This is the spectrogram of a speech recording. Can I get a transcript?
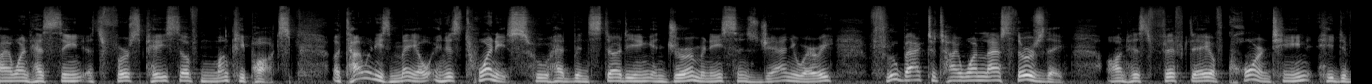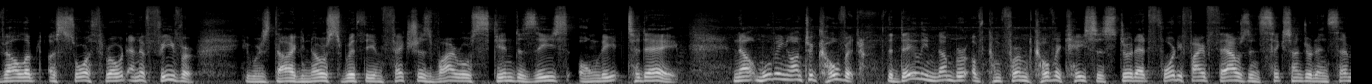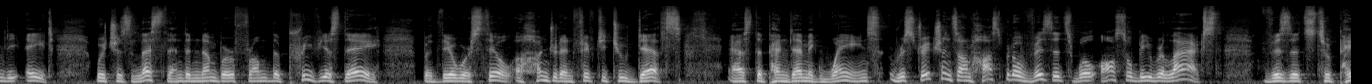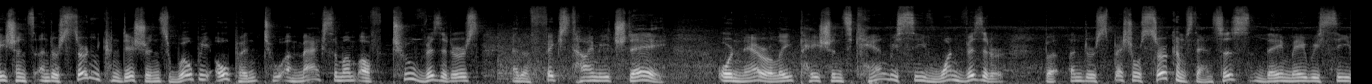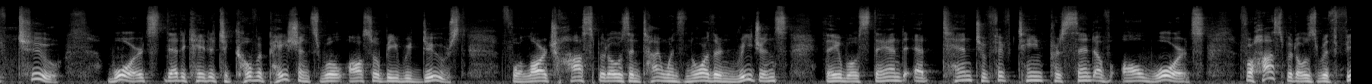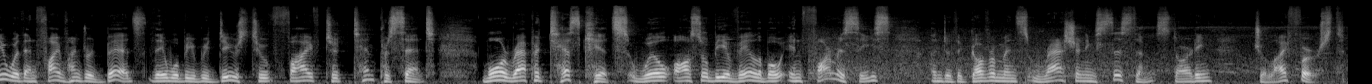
Taiwan has seen its first case of monkeypox. A Taiwanese male in his 20s who had been studying in Germany since January flew back to Taiwan last Thursday. On his fifth day of quarantine, he developed a sore throat and a fever. He was diagnosed with the infectious viral skin disease only today. Now, moving on to COVID. The daily number of confirmed COVID cases stood at 45,678, which is less than the number from the previous day. But there were still 152 deaths. As the pandemic wanes, restrictions on hospital visits will also be relaxed. Visits to patients under certain conditions will be open to a maximum of two visitors at a fixed time each day. Ordinarily, patients can receive one visitor, but under special circumstances, they may receive two. Wards dedicated to COVID patients will also be reduced. For large hospitals in Taiwan's northern regions, they will stand at 10 to 15 percent of all wards. For hospitals with fewer than 500 beds, they will be reduced to 5 to 10 percent. More rapid test kits will also be available in pharmacies under the government's rationing system starting July 1st.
